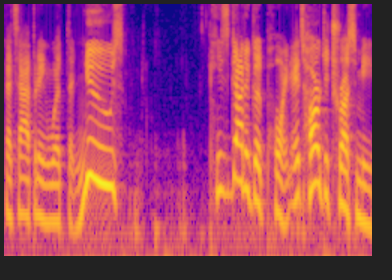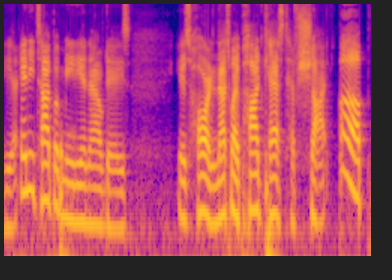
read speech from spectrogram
That's happening with the news. He's got a good point. It's hard to trust media. Any type of media nowadays is hard. And that's why podcasts have shot up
